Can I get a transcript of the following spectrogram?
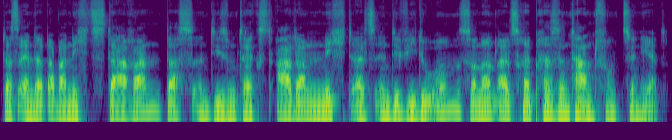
Das ändert aber nichts daran, dass in diesem Text Adam nicht als Individuum, sondern als Repräsentant funktioniert.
